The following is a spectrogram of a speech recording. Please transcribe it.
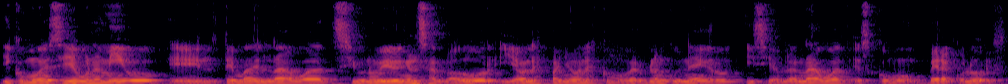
Y como decía un amigo, el tema del náhuatl, si uno vive en El Salvador y habla español es como ver blanco y negro, y si habla náhuatl es como ver a colores.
